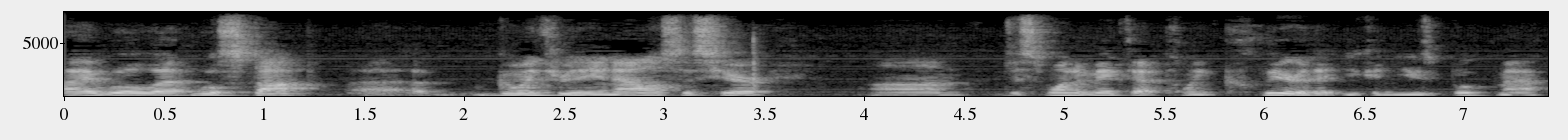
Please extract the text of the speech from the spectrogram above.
I will uh, will stop uh, going through the analysis here. Um, just want to make that point clear that you can use Bookmap,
